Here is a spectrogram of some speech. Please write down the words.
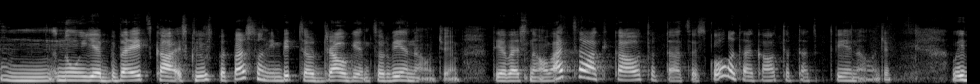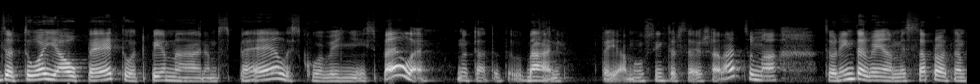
mm, nu, jeb veids, kā es kļūstu par personību, ir caur draugiem, caur vienaudžiem. Tie vairs nav vecāki kā autoritātes vai skolotāji kā autoritātes, bet vienaudži. Līdz ar to jau pētot, piemēram, spēles, ko viņi spēlē, nu, tātad bērni tajā mūsu interesējošā vecumā, caur intervijām mēs saprotam,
